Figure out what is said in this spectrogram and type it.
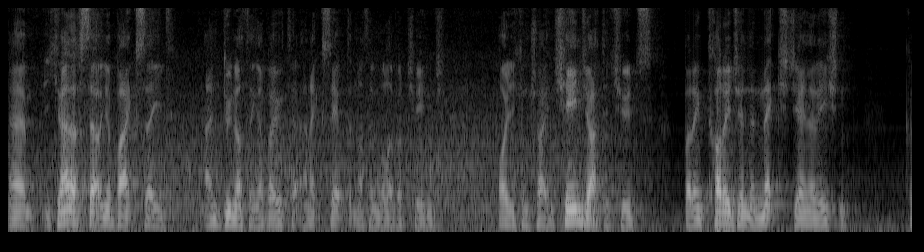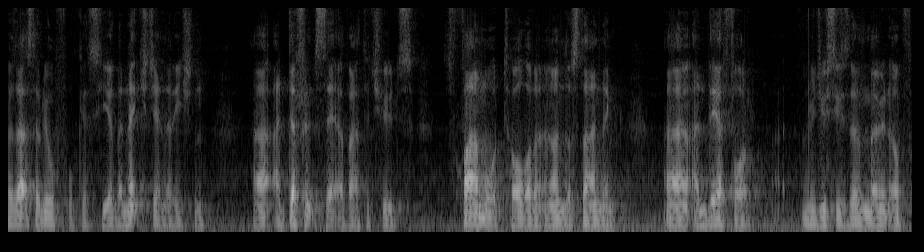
Um, you can either sit on your backside and do nothing about it and accept that nothing will ever change, or you can try and change attitudes, but encouraging the next generation, because that's the real focus here, the next generation, uh, a different set of attitudes, far more tolerant and understanding, uh, and therefore reduces the amount of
